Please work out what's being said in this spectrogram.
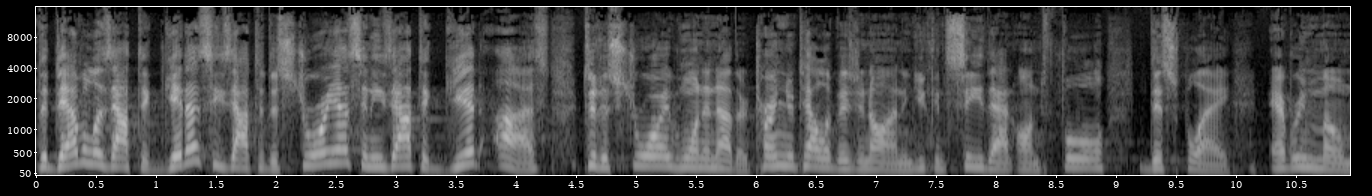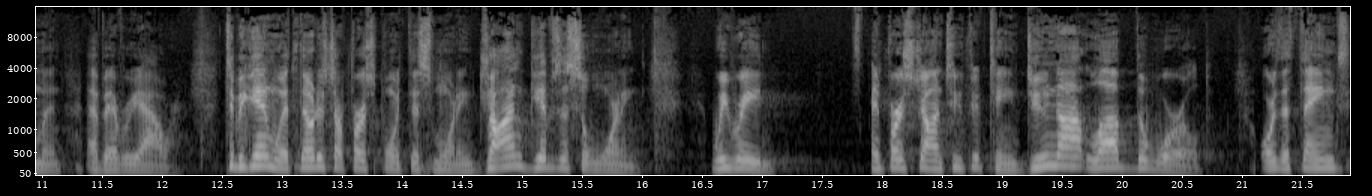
The devil is out to get us, he's out to destroy us, and he's out to get us to destroy one another. Turn your television on, and you can see that on full display every moment of every hour. To begin with, notice our first point this morning. John gives us a warning. We read, in 1 John 2:15, "Do not love the world or the things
